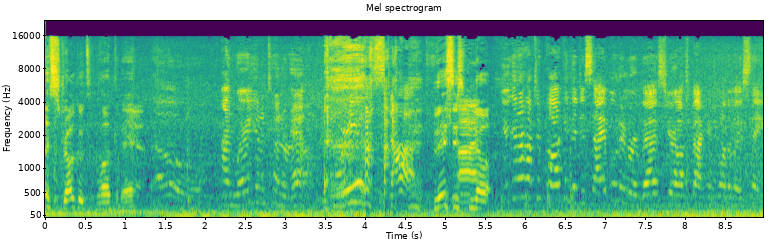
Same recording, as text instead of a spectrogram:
Gonna struggle to park it here. Oh. And where are you going to turn around? And where are you going to stop? This is Uh, not. You're going to have to park in the disabled and reverse your ass back into one of those things.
